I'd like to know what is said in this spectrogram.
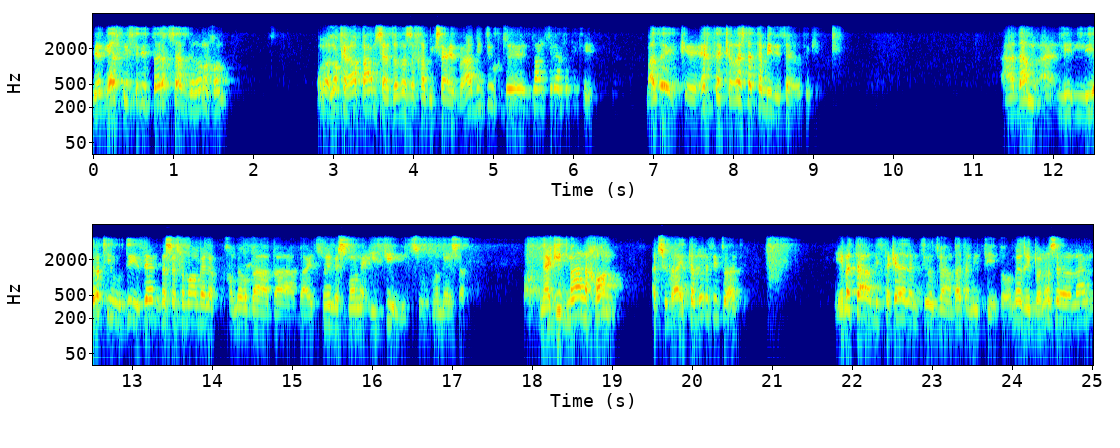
והרגשתי שלהתפעל עכשיו זה לא נכון. הוא אומר, לא קרה פעם שהדודה שלך ביקשה עזרה בדיוק בזמן תפילת התיקים. מה זה, איך זה קרה שאתה תמיד יצא בתיקים? האדם, להיות יהודי, זה מה ששלמה המלך אומר ב-28 עיתים שהוא מונה שם. להגיד מה נכון, התשובה היא תלוי לסיטואציה. אם אתה מסתכל על המציאות במבט אמיתי ואומר, ריבונו של עולם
